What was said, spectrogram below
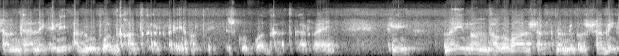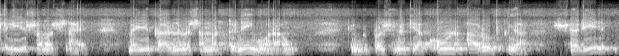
समझाने के लिए अभी उपोदघात कर रहे हैं यहाँ पे। इसको उपोदघात कर रहे हैं कि नहीं बम भगवान शक्ति को सभी के लिए समस्या है। मैं ये करने में समर्थ नहीं हो रहा हूँ, क्योंकि प्रश्न किया, कौन आरोप किया? शरीर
